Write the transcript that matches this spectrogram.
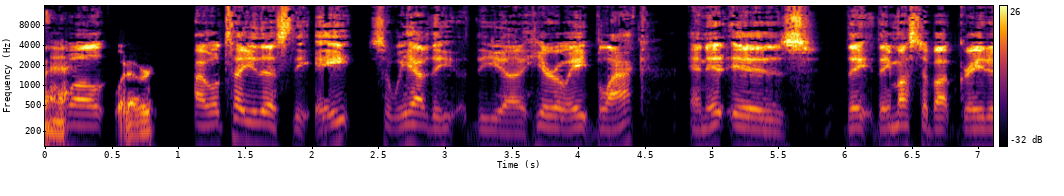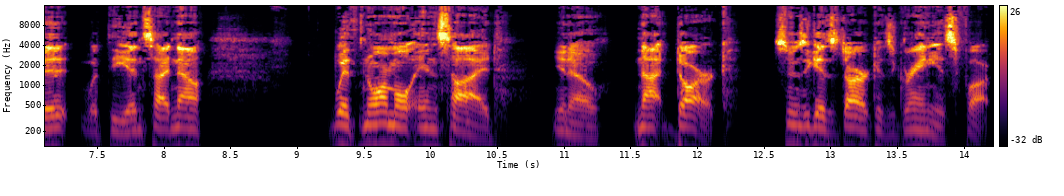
eh, Well, whatever. I will tell you this: the eight. So we have the the uh, Hero Eight Black, and it is they they must have upgraded it with the inside now. With normal inside, you know, not dark. As soon as it gets dark, it's grainy as fuck.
